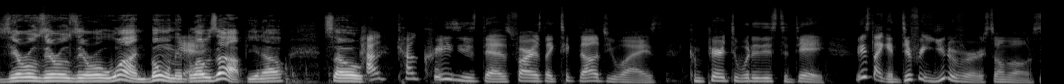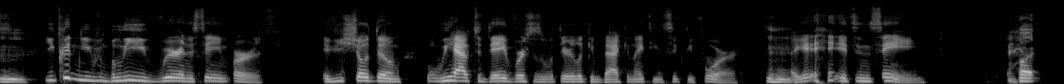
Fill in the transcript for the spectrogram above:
zero zero zero one, boom, it Yeah. blows up. You know, so how how crazy is that as far as like technology wise compared to what it is today? It's like a different universe almost. mhm, You couldn't even believe we're in the same Earth if you showed them what we have today versus what they're looking back in 1964. mhm. Like it, it's insane. but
